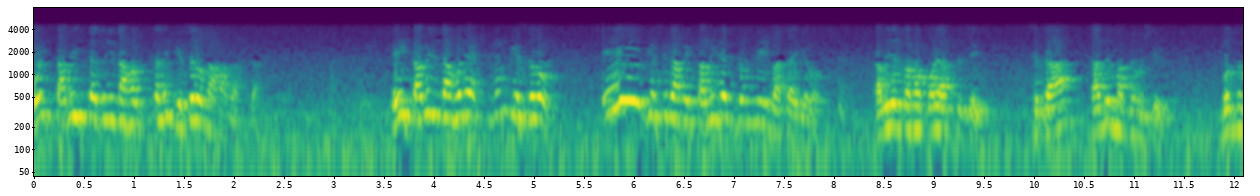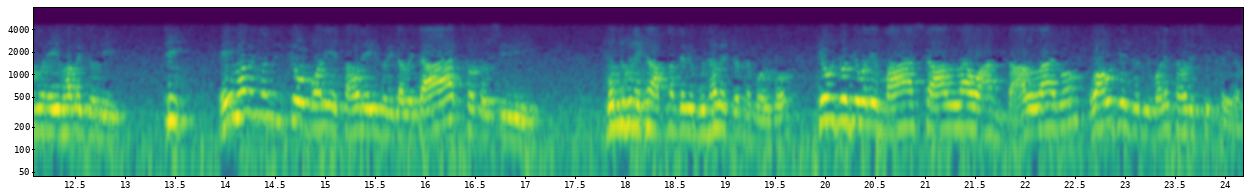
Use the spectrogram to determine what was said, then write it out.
ওই তাবিজটা যদি না হতো তাহলে গেছিল না আমার বাচ্চা। এই তাবিজ না হলে অ্যাক্সিডেন্ট গেছিল। এই গেছিল আমি তাবিজের জন্যই বাঁচাই গেল। তাবিজের কথা পরে আসতেছে সেটা কাজের মাধ্যমে সে বন্ধুগণ, এইভাবে যদি, ঠিক এইভাবে যদি কেউ বলে, তাহলে এই হয়ে যাবে তার ছোট সিঁড়ি। বন্ধুগণ, এখানে আপনাদেরকে বুঝাবের জন্য বলব, কেউ যদি বলে মা শাহ আল্লাহ ও আনতা আল্লাহ এবং ওয়াউকে যদি বলে, তাহলে শীত হয়ে গেল।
